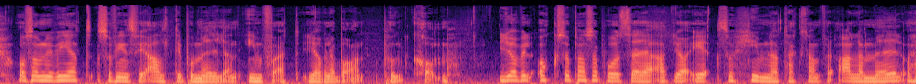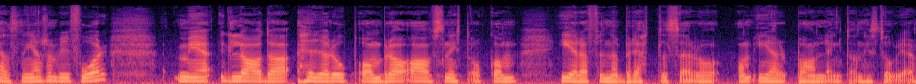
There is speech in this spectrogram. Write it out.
Och som ni vet så finns vi alltid på mejlen info.jagvillhabarn.com jag vill också passa på att säga att jag är så himla tacksam för alla mejl och hälsningar som vi får med glada hejarop om bra avsnitt och om era fina berättelser och om er barnlängtan historier.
